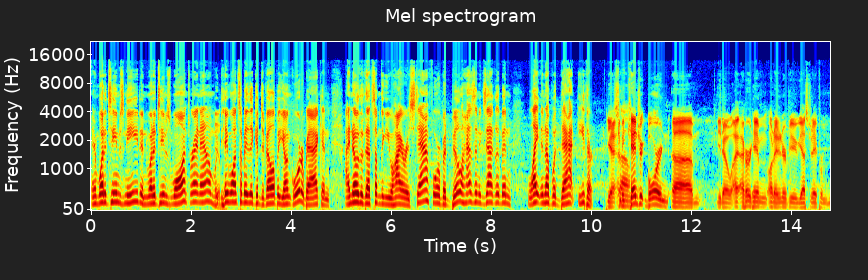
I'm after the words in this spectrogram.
and what do teams need and what do teams want right now. Yeah. They want somebody that can develop a young quarterback, and I know that that's something you hire his staff for. But Bill hasn't exactly been lighting up with that either. Yeah, so. I mean Kendrick Bourne. Um, you know, I, I, heard him on an interview yesterday from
